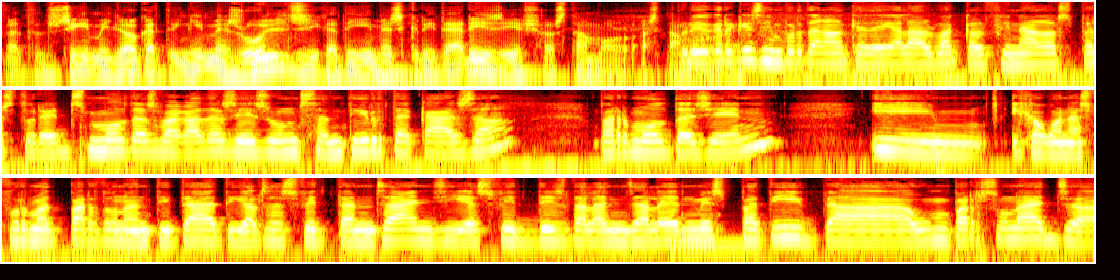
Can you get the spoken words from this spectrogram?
que tot sigui millor, que tingui més ulls i que tingui més criteris, i això està molt, està Però jo molt crec bé. que és important el que deia l'Alba, que al final els pastorets moltes vegades és un sentir-te a casa per molta gent i, i que quan has format part d'una entitat i els has fet tants anys i has fet des de l'angelet més petit a un personatge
